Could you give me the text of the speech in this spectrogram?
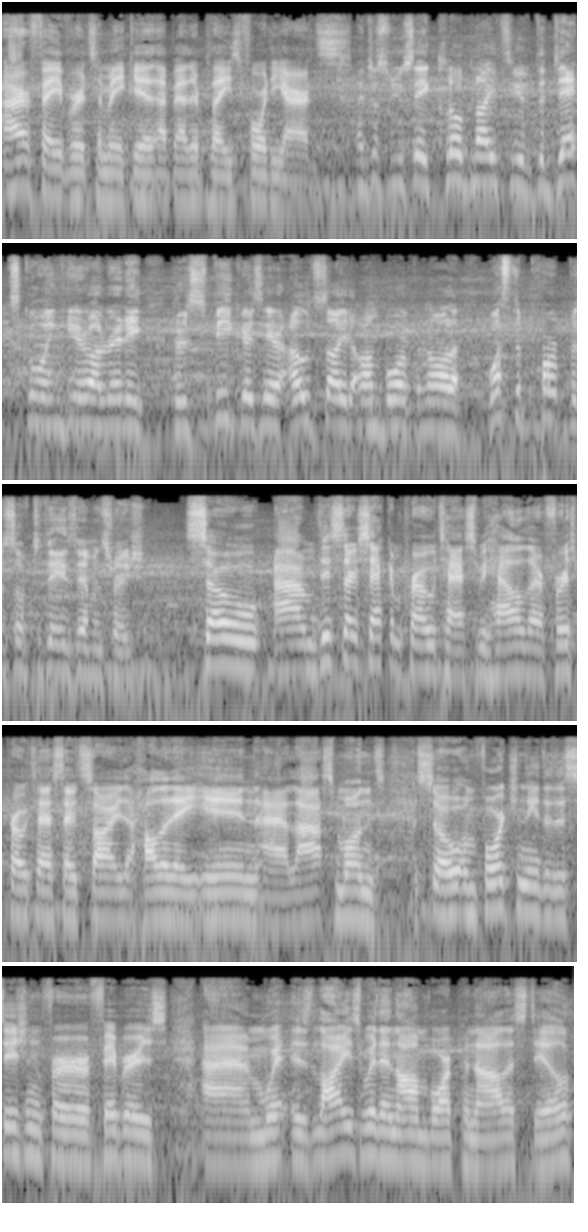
our favour to make it a better place for the arts. And just when you say club nights, you have the decks going here already. There's speakers here outside An Bord Pleanála. What's the purpose of today's demonstration? So um, this is our second protest. We held our first protest outside Holiday Inn uh, last month. So unfortunately, the decision for Fibbers um, is lies within An Bord Pleanála still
